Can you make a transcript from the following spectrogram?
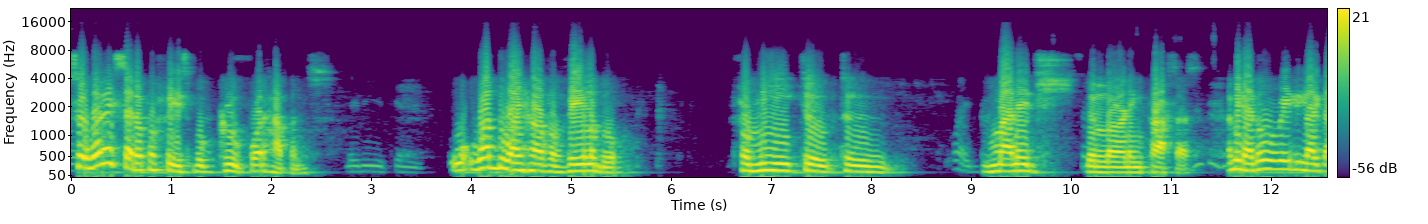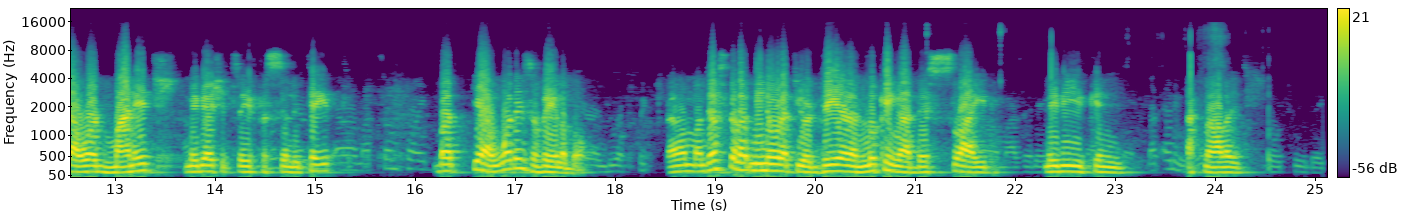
so when i set up a facebook group what happens maybe you can what do i have available for me to to manage the learning process i mean i don't really like that word manage maybe i should say facilitate Um, at some point, but yeah what is available and do a quick Um, and just to let me know that you're there and looking at this slide, um, as it is. maybe you can acknowledge. let's go through the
